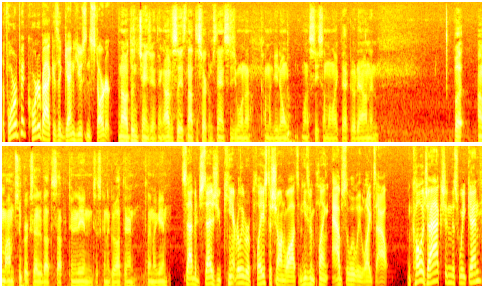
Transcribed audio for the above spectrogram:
the former Pitt quarterback is again Houston's starter. No, it doesn't change anything. Obviously, it's not the circumstances you want to come in. You don't want to see someone like that go down. And but I'm I'm super excited about this opportunity and just going to go out there and play my game. Savage says you can't really replace Deshaun Watson. He's been playing absolutely lights out. In college action this weekend,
